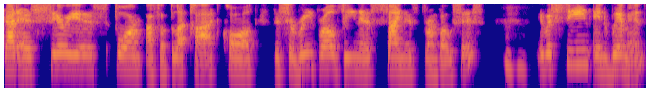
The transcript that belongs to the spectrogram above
got a serious form of a blood clot called the cerebral venous sinus thrombosis. Mm-hmm. It was seen in women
